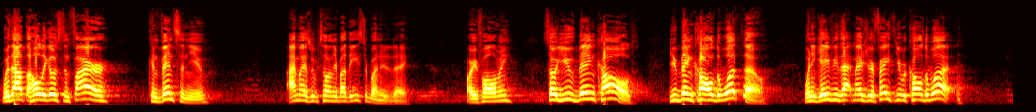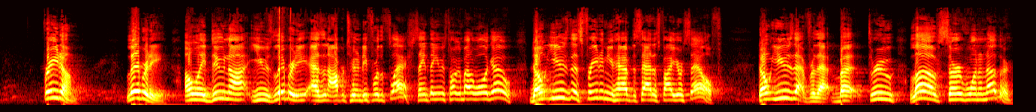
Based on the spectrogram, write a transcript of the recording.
Without the Holy Ghost and fire convincing you, I might as well be telling you about the Easter Bunny today. Are you following me? So you've been called. You've been called to what, though? When he gave you that measure of faith, you were called to what? Freedom. Liberty. Only do not use liberty as an opportunity for the flesh. Same thing he was talking about a while ago. Don't use this freedom you have to satisfy yourself. Don't use that for that. But through love, serve one another.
